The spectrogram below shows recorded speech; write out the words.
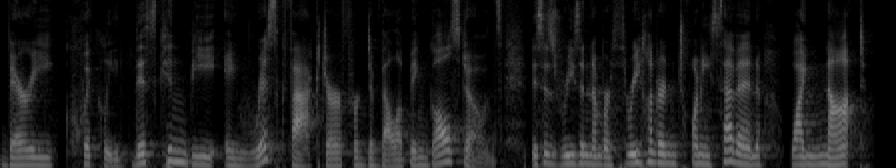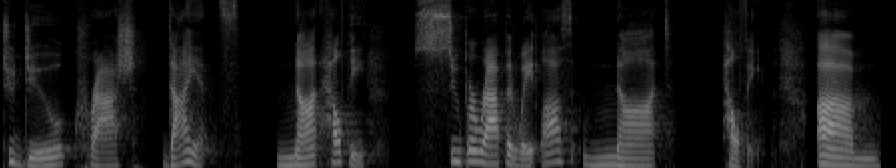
very quickly, this can be a risk factor for developing gallstones. This is reason number 327 why not to do crash diets. Not healthy. super rapid weight loss, not healthy. Um,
